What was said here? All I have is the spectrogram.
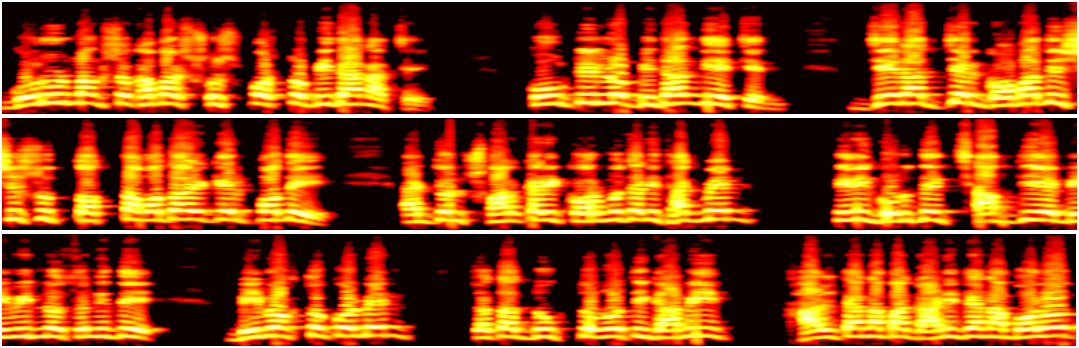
গরুর মাংস খাবার সুস্পষ্ট বিধান আছে। কৌটিল্য বিধান দিয়েছেন, যে রাজ্যের গবাদি শিশু তত্ত্বাবধায়কের পদে একজন সরকারি কর্মচারী থাকবেন, তিনি গরুদের ছাপ দিয়ে বিভিন্ন শ্রেণীতে বিভক্ত করবেন, যথা দুগ্ধবতী গাভী, খালটানা বা গাড়ি টানা বলদ,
